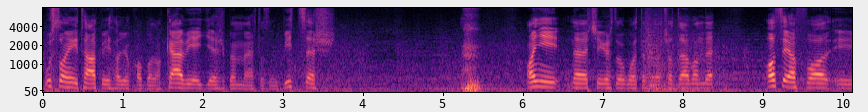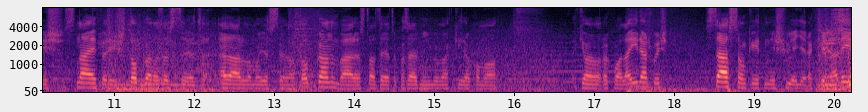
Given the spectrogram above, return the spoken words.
27 HP-t hagyok abban a KV1-esben, mert az úgy vicces. Annyi nevetséges dolog volt ebben a csatában, de acélfal és sniper és Top Gun az összejött. Elárulom, hogy összejön a Top Gun, bár ezt látjátok az eredményből, meg kirakom a, kirakom a leírásba is. 122 és hülye gyerek jön elé.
